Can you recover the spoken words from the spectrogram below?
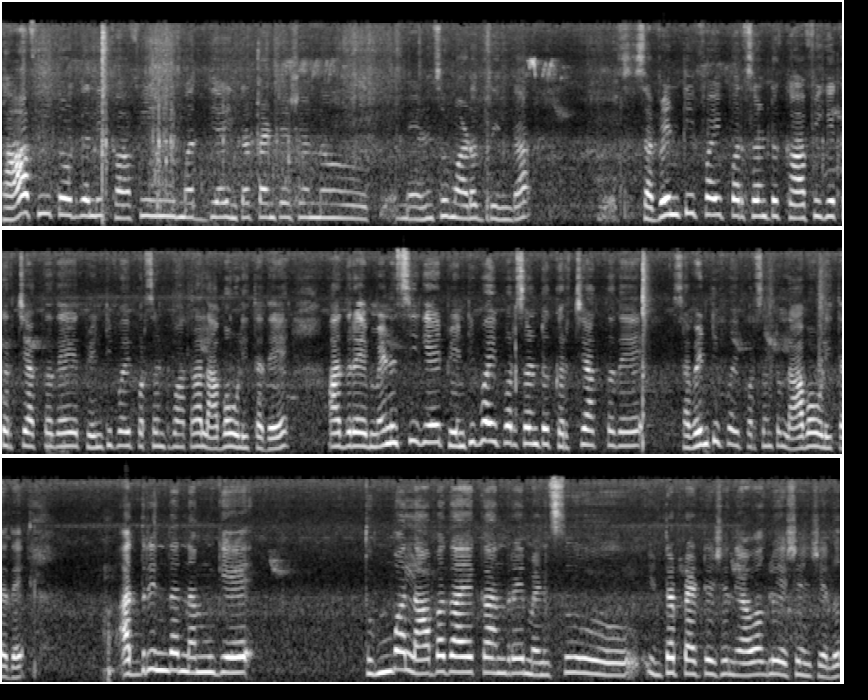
ಕಾಫಿ ತೋಟದಲ್ಲಿ ಕಾಫಿ ಮಧ್ಯ ಇಂಟರ್ಪ್ಲಾಂಟೇಷನ್ನು ಮೆಣಸು ಮಾಡೋದ್ರಿಂದ ಸೆವೆಂಟಿ ಫೈವ್ ಪರ್ಸೆಂಟ್ ಕಾಫಿಗೆ ಖರ್ಚಾಗ್ತದೆ ಟ್ವೆಂಟಿ ಫೈವ್ ಪರ್ಸೆಂಟ್ ಮಾತ್ರ ಲಾಭ ಉಳಿತದೆ. ಆದರೆ ಮೆಣಸಿಗೆ ಟ್ವೆಂಟಿ ಫೈವ್ ಪರ್ಸೆಂಟ್ ಖರ್ಚಾಗ್ತದೆ ಸೆವೆಂಟಿ ಫೈವ್ ಪರ್ಸೆಂಟ್ ಲಾಭ ಉಳಿತದೆ. ಅದರಿಂದ ನಮಗೆ ತುಂಬ ಲಾಭದಾಯಕ ಅಂದರೆ ಮೆಣಸು ಇಂಟರ್ಪ್ಲಾಂಟೇಷನ್ ಯಾವಾಗಲೂ ಎಸೆನ್ಷಿಯಲು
